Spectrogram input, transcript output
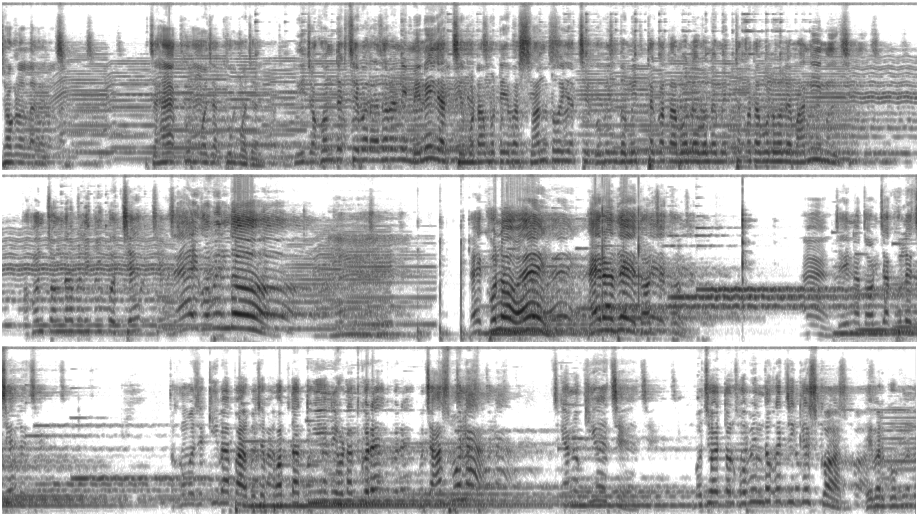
ঝগড়া লাগাচ্ছে। আচ্ছা হ্যাঁ খুব মজা খুব মজা। উনি যখন দেখছে এবার রাধারানী মেনেই যাচ্ছে, মোটামুটি এবার শান্ত হয়ে যাচ্ছে। গোবিন্দ মিথ্যা কথা বলে বলে মিথ্যা কথা বলে বলে মানিয়ে নিয়েছে। তখন চন্দ্রাবলী কি করছে? এই গোবিন্দ! এই খোলো, এই এই রাধে, দরজা খোল। হ্যাঁ যেই না দরজা খুলেছে। তখন বলছে, কি ব্যাপার? বলছে, পদ্মা, তুই এলি হঠাৎ করে? বলছে, আসব না। কেন, কি হয়েছে? বলছে তোর গোবিন্দকে জিজ্ঞেস কর। এবার গোবিন্দ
